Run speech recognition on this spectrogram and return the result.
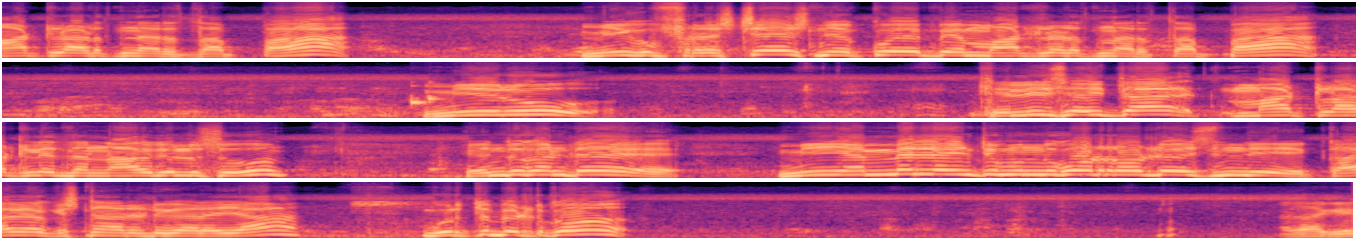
మాట్లాడుతున్నారు తప్ప మీకు ఫ్రస్ట్రేషన్ ఎక్కువైపోయి మాట్లాడుతున్నారు తప్ప మీరు తెలిసైతే మాట్లాడలేదని నాకు తెలుసు. ఎందుకంటే మీ ఎమ్మెల్యే ఇంటి ముందు కూడా రోడ్డు వేసింది కావ్య కృష్ణారెడ్డి గారయ్యా. గుర్తుపెట్టుకో అలాగే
